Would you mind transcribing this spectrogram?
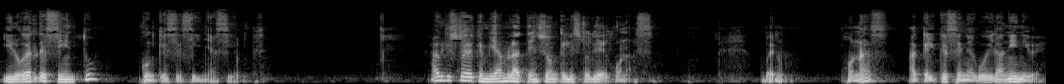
y lugar de cinto con que se ciña siempre. Hay una historia que me llama la atención, que es la historia de Jonás. Bueno, Jonás, aquel que se negó a ir a Nínive.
